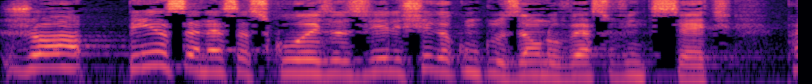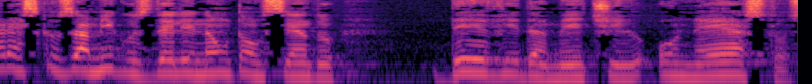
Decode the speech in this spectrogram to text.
Jó pensa nessas coisas e ele chega à conclusão no verso 27. Parece que os amigos dele não estão sendo devidamente honestos.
